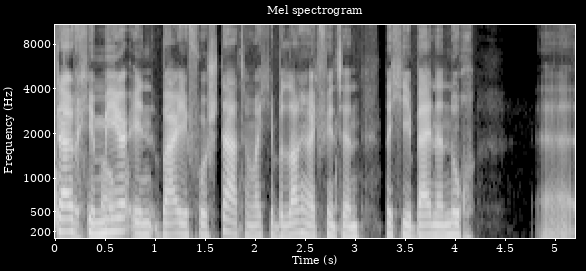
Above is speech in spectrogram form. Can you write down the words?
het, je meer in waar je voor staat en wat je belangrijk vindt. En dat je je bijna nog eh,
